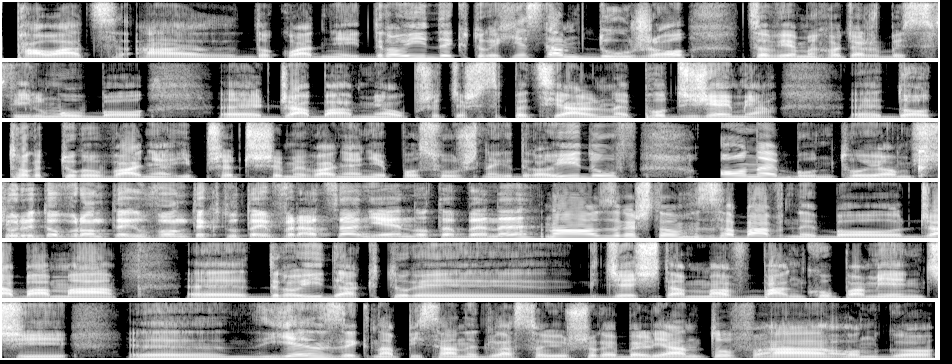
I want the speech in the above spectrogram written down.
pałac, a dokładniej droidy, których jest tam dużo, co wiemy chociażby z filmu, bo e, Jabba miał przecież specjalne podziemia e, do torturowania i przetrzymywania nieposłusznych droidów. One buntują się. Który to wątek, wątek tutaj wraca, nie? Notabene? No, zresztą zabawny, bo Jabba ma droida, który gdzieś tam ma w banku pamięci język napisany dla Sojuszu Rebeliantów, a on go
